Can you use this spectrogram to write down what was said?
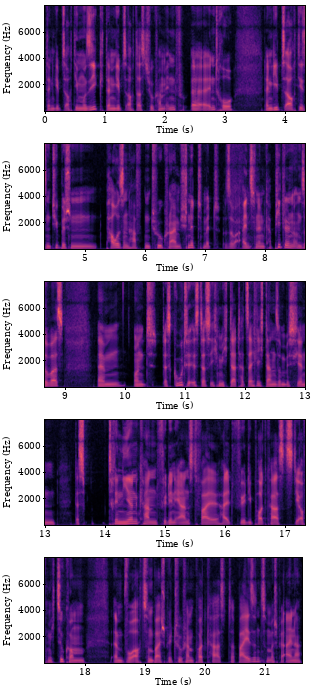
dann gibt's auch die Musik, dann gibt es auch das True Crime Info, äh, Intro, dann gibt es auch diesen typischen pausenhaften True Crime Schnitt mit so einzelnen Kapiteln und sowas. Ähm, und das Gute ist, dass ich mich da tatsächlich dann so ein bisschen, das trainieren kann für den Ernstfall, halt für die Podcasts, die auf mich zukommen, ähm, wo auch zum Beispiel True Crime Podcasts dabei sind, zum Beispiel einer.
